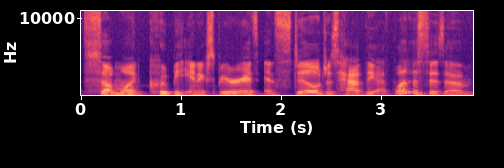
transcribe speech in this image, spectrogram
someone could be inexperienced and still just have the athleticism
